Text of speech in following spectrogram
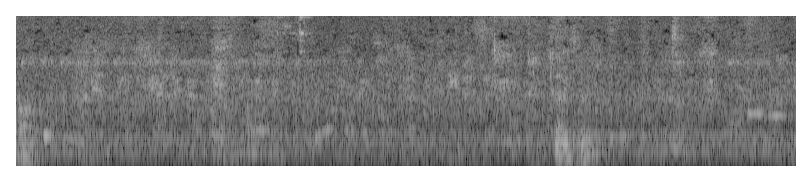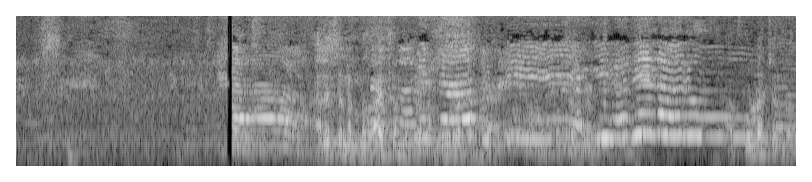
ಹಾಂ ಸರಿ ಸರಿ ಅದೇ ಸರ್ ನಮ್ಮ ರಾಯಚಂದ್ರ ನಮ್ಮೂರಲ್ಲೇ ಇರೋದೇ ನಾನು ಪೂರ್ಣಚಂದ್ರ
